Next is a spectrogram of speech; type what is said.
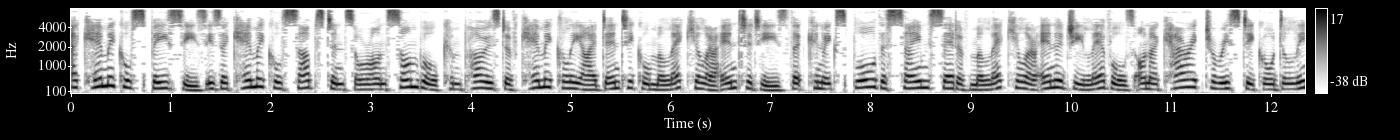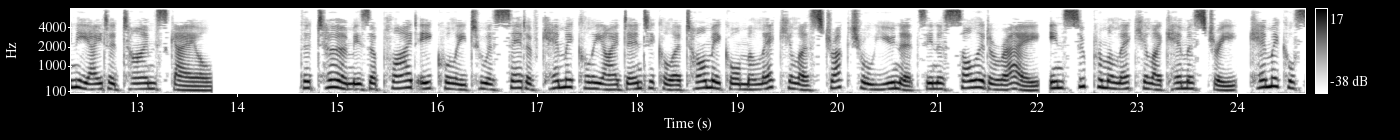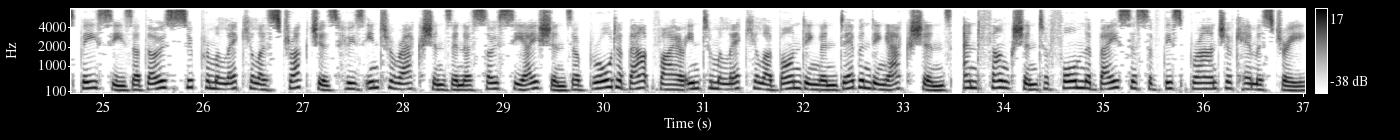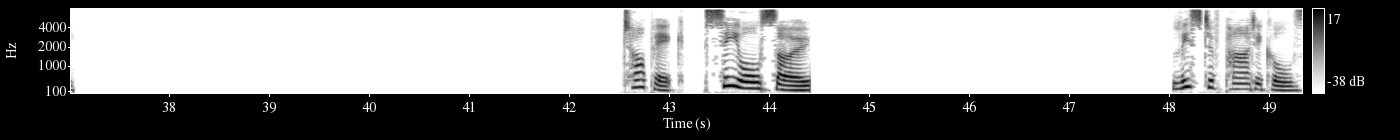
A chemical species is a chemical substance or ensemble composed of chemically identical molecular entities that can explore the same set of molecular energy levels on a characteristic or delineated time scale. The term is applied equally to a set of chemically identical atomic or molecular structural units in a solid array. In supramolecular chemistry, chemical species are those supramolecular structures whose interactions and associations are brought about via intermolecular bonding and debonding actions, and function to form the basis of this branch of chemistry. Topic. See also List of particles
